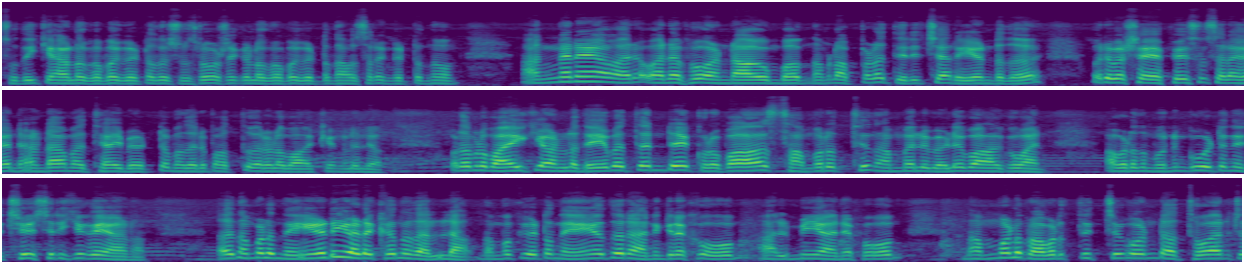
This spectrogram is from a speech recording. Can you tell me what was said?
സ്തുതിക്കാനുള്ള കൃപ കിട്ടുന്നു ശുശ്രൂഷയ്ക്കുള്ള കൃപ കിട്ടുന്ന അവസരം കിട്ടുന്നു. അങ്ങനെ ഒരു അനുഭവം ഉണ്ടാകുമ്പോൾ നമ്മൾ അപ്പോഴേ തിരിച്ചറിയേണ്ടത്. ഒരു പക്ഷേ എഫ് എസ് സലഹൻ രണ്ടാം അധ്യായം എട്ട് മുതൽ പത്ത് വരെയുള്ള വാക്യങ്ങളിൽ അവിടെ നമ്മൾ വായിക്കുകയാണല്ലോ ദൈവത്തിന്റെ കൃപാ സമൃദ്ധി നമ്മൾ വെളിവാകുവാൻ അവിടുന്ന് മുൻകൂട്ടി നിശ്ചയിച്ചിരിക്കുകയാണ്. അത് നമ്മൾ നേടിയെടുക്കുന്നതല്ല. നമുക്ക് കിട്ടുന്ന ഏതൊരു അനുഗ്രഹവും ആത്മീയ അനുഭവവും നമ്മൾ പ്രവർത്തിച്ചുകൊണ്ട് അധ്വാനിച്ച്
